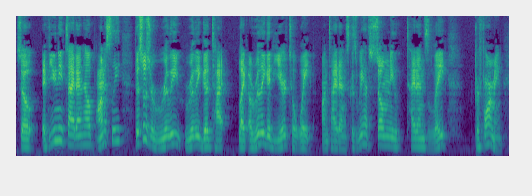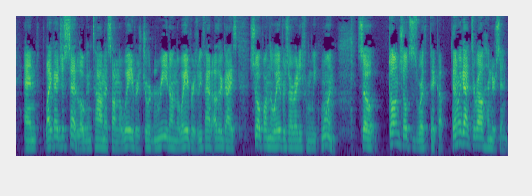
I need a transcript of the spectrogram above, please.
So if you need tight end help, honestly, this was a really, really good tight, like a really good year to wait on tight ends because we have so many tight ends late performing. And like I just said, Logan Thomas on the waivers, Jordan Reed on the waivers. We've had other guys show up on the waivers already from week one. So Dalton Schultz is worth a pickup. Then we got Darrell Henderson.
